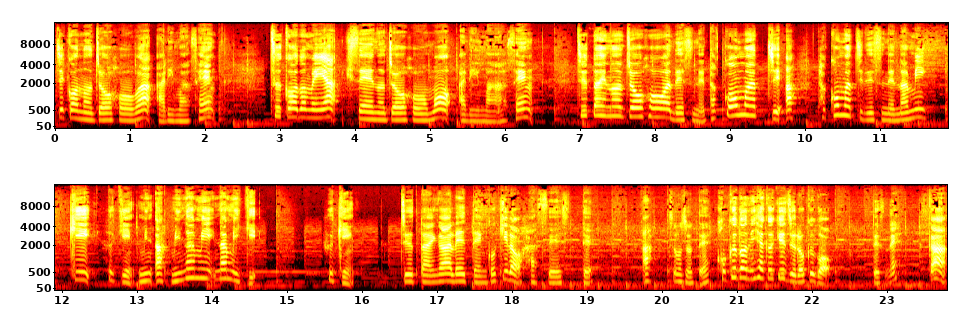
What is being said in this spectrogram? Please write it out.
事故の情報はありません。通行止めや規制の情報もありません。渋滞の情報はですね多古町あ多古町ですね並木付近みあ南並木付近。渋滞が0.5キロ発生してあすみません待って国道296号ですね。が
